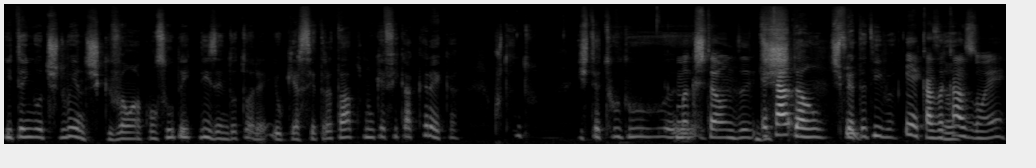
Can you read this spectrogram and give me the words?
e tenho outros doentes que vão à consulta e que dizem, doutora, eu quero ser tratado, não quero ficar careca. Portanto, isto é tudo uma questão de, de é gestão, de expectativa. Sim. É caso a é? caso, não é?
